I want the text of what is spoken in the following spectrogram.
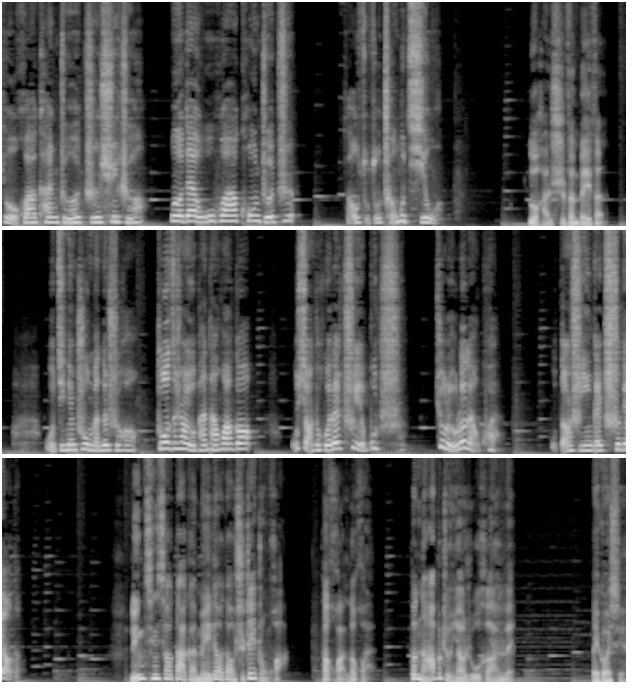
有花堪折直须折，莫待无花空折枝。老祖宗承不起我。”洛寒十分悲愤：“我今天出门的时候，桌子上有盘昙花糕，我想着回来吃也不吃，就留了两块，我当时应该吃掉的。”林青霄大概没料到是这种话，他缓了缓。都拿不准要如何安慰，没关系，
